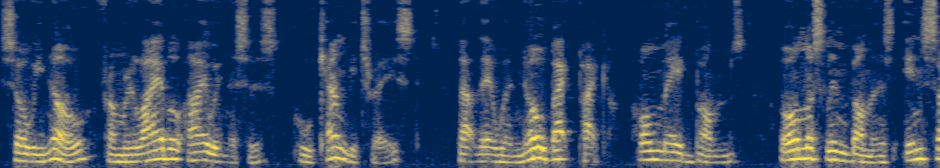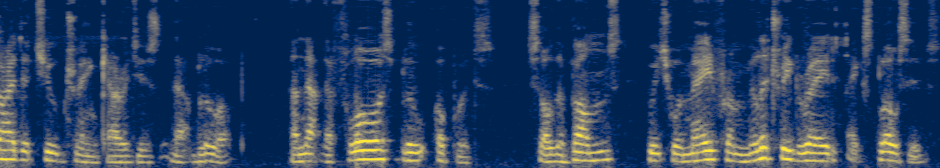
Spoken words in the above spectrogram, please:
So we know from reliable eyewitnesses who can be traced that there were no backpack homemade bombs or Muslim bombers inside the tube train carriages that blew up, and that the floors blew upwards, so the bombs, which were made from military-grade explosives,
